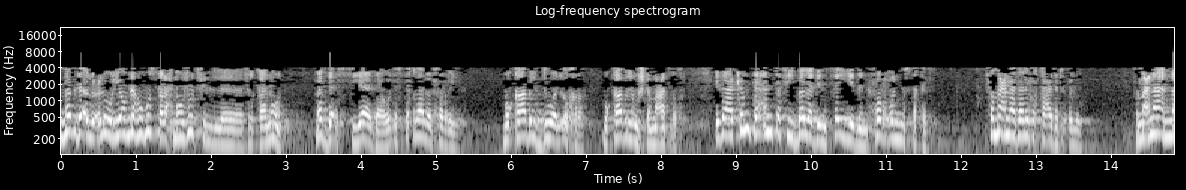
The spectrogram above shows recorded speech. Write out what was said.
مبدأ العلو اليوم له مصطلح موجود في في القانون مبدأ السيادة والاستقلال والحرية مقابل الدول الأخرى مقابل المجتمعات الأخرى. إذا كنت أنت في بلد سيد حر مستقل فمعنى ذلك قاعدة العلو فمعناه أن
